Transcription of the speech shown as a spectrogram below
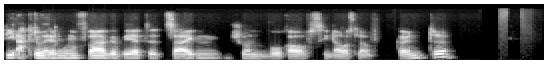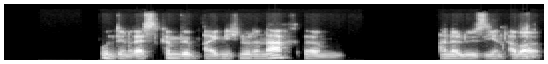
Die aktuellen Umfragewerte zeigen schon, worauf es hinauslaufen könnte. Und den Rest können wir eigentlich nur danach ähm, analysieren. Aber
